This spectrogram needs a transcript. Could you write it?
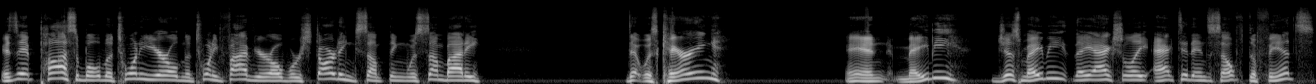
is it possible the 20 year old and the 25 year old were starting something with somebody that was carrying and maybe, just maybe, they actually acted in self defense.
